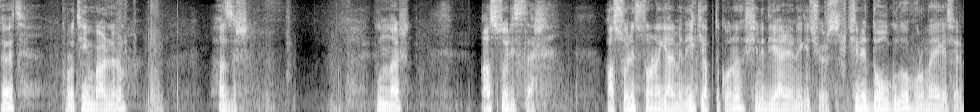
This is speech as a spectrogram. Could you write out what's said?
Evet. Protein barlarım hazır. Bunlar assolisler. Assolin sonra gelmedi. İlk yaptık onu. Şimdi diğerlerine geçiyoruz. Şimdi dolgulu hurmaya geçelim.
